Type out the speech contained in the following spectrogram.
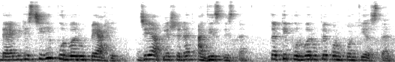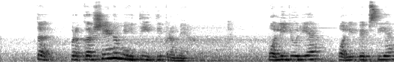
डायबिटीसचीही पूर्वरूपे आहेत जे आपल्या शरीरात आधीच दिसतात. तर ती पूर्वरूपे कोणकोणती असतात? तर प्रकर्षेण मेहती इति प्रमेय. पॉलियुरिया पॉलिपेप्सिया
